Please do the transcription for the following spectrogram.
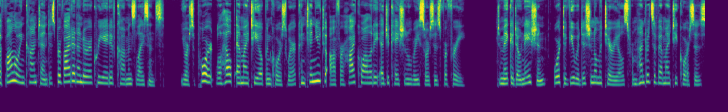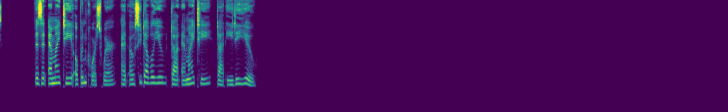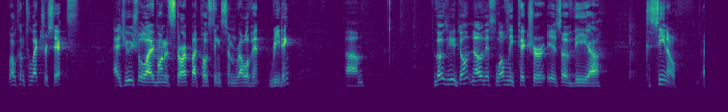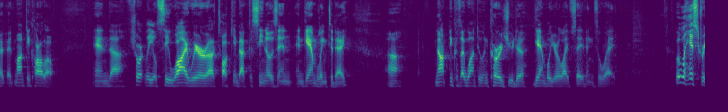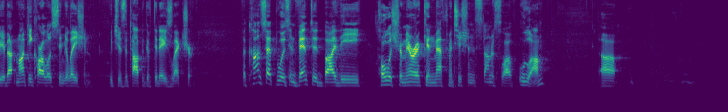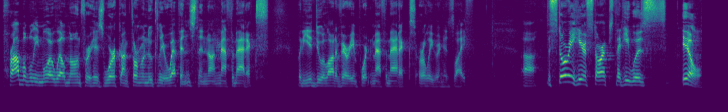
The following content is provided under a Creative Commons license. Your support will help MIT OpenCourseware continue to offer high quality educational resources for free. To make a donation or to view additional materials from hundreds of MIT courses, visit MIT OpenCourseware at ocw.mit.edu. Welcome to Lecture 6. As usual, I want to start by posting some relevant reading. Um, for those of you who don't know, this lovely picture is of the uh, casino at, at, Monte Carlo. And uh, shortly you'll see why we're uh, talking about casinos and, and gambling today. Uh, not because I want to encourage you to gamble your life savings away. A little history about Monte Carlo simulation which is the topic of today's lecture. The concept was invented by the Polish American mathematician Stanislaw Ulam, uh, probably more well known for his work on thermonuclear weapons than on mathematics, but he did do a lot of very important mathematics earlier in his life. Uh, the story here starts that he was ill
